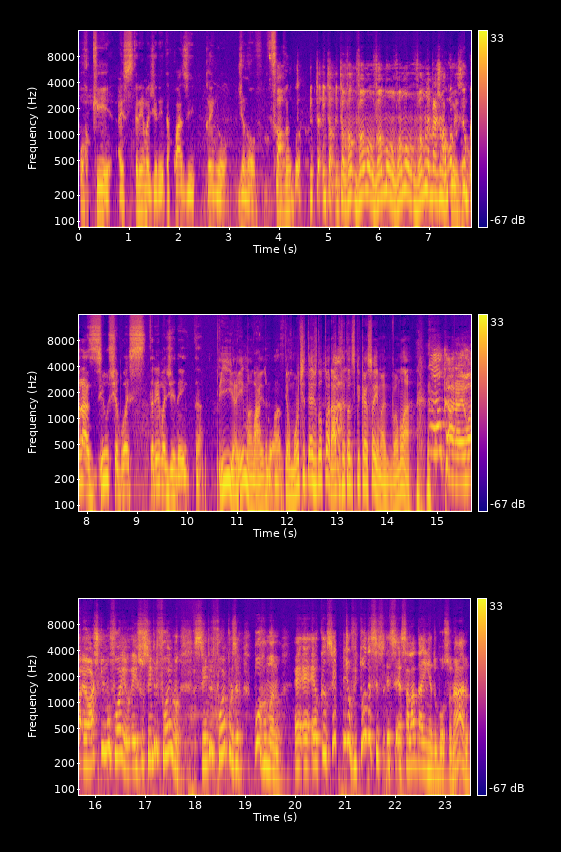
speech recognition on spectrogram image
por que a extrema-direita quase ganhou de novo? Bom, Então, então, então vamos, vamos, vamos, vamos, vamos lembrar de uma Como que coisa. o Brasil chegou à extrema-direita? Ih, aí, mano, aí tem um monte de tese de doutorado Ah. tentando explicar isso aí, mas vamos lá. Não, cara, eu, eu acho que não foi. Isso sempre foi, mano. Sempre foi, por exemplo. Porra, mano, é, é- eu cansei de ouvir toda esse- esse- essa ladainha do Bolsonaro.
